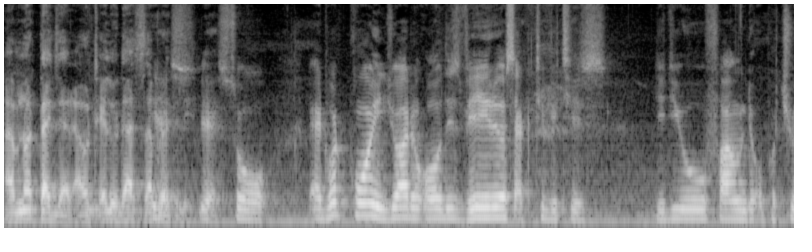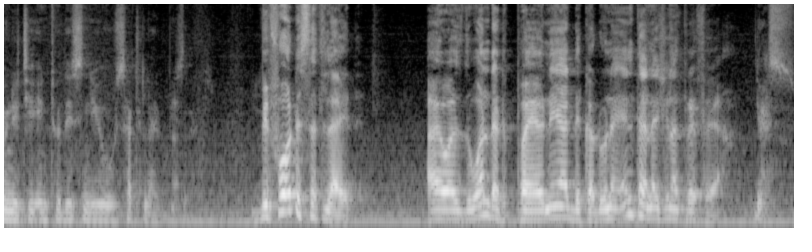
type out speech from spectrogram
I'm not touched that. I'll tell you that separately. Yes, yes. So, at what point you are in all these various activities, did you found the opportunity into this new satellite business? Before the satellite, I was the one that pioneered the Kaduna International Trade Fair. Yes.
